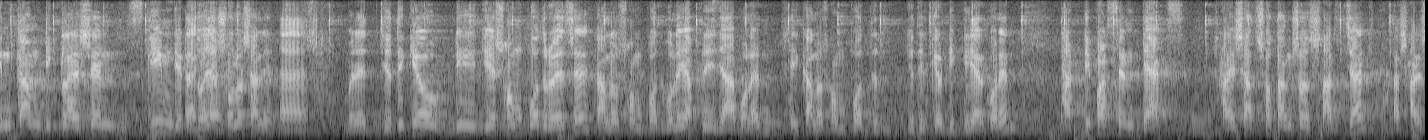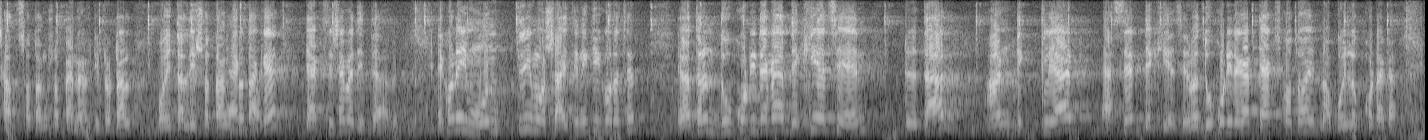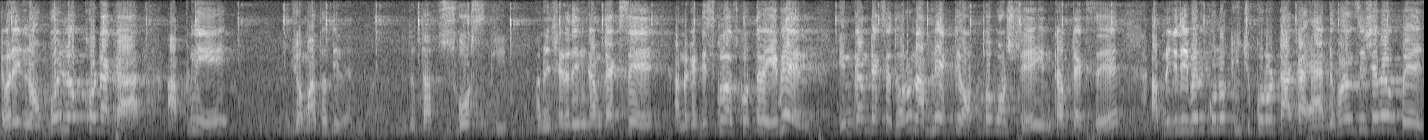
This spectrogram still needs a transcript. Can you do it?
Income declaration scheme যেটা দু ষোলো সালে হ্যাঁ। মানে যদি কেউ যে সম্পদ রয়েছে কালো সম্পদ বলেই আপনি যা বলেন সেই কালো সম্পদ যদি কেউ ডিক্লেয়ার করেন থার্টি পার্সেন্ট ট্যাক্স সাড়ে সাত শতাংশ সারচার্জ আর সাড়ে সাত শতাংশ পেনাল্টি টোটাল পঁয়তাল্লিশ শতাংশ তাকে ট্যাক্স হিসেবে দিতে হবে। এখন এই মন্ত্রী মশাই তিনি কি করেছেন? এবার ধরুন দু কোটি টাকা দেখিয়েছেন তার আনডিক্লেয়ার্ড অ্যাসেট দেখিয়েছে। এবার দু কোটি টাকার ট্যাক্স কত হয়? নব্বই লক্ষ টাকা। এবার এই নব্বই লক্ষ টাকা আপনি জমা তো দিলেন, কিন্তু তার সোর্স কি? আপনি সেটা ইনকাম ট্যাক্সে আপনাকে ডিসক্লোজ করতে হবে। ইভেন ইনকাম ট্যাক্সে ধরুন আপনি একটি অর্থবর্ষে ইনকাম ট্যাক্সে আপনি যদি ইভেন কোনো কিছু, কোনো টাকা অ্যাডভান্স হিসেবেও পেয়ে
